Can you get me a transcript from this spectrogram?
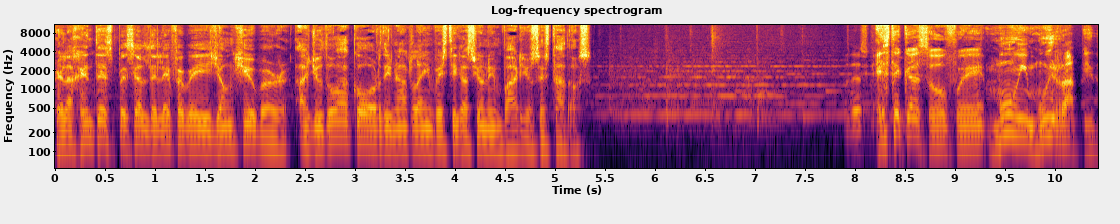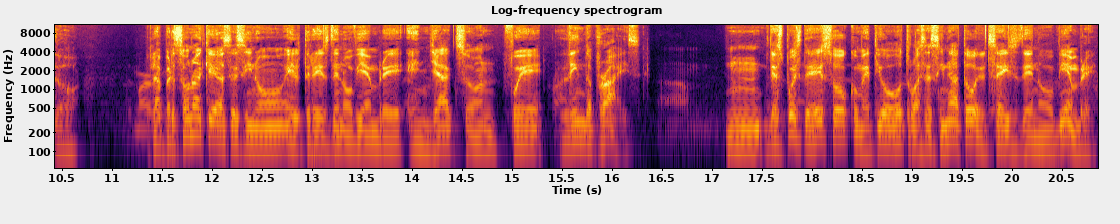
El agente especial del FBI, John Huber, ayudó a coordinar la investigación en varios estados. Este caso fue muy, muy rápido. La persona que asesinó el 3 de noviembre en Jackson fue Linda Price. Mm, Después de eso, cometió otro asesinato el 6 de noviembre.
